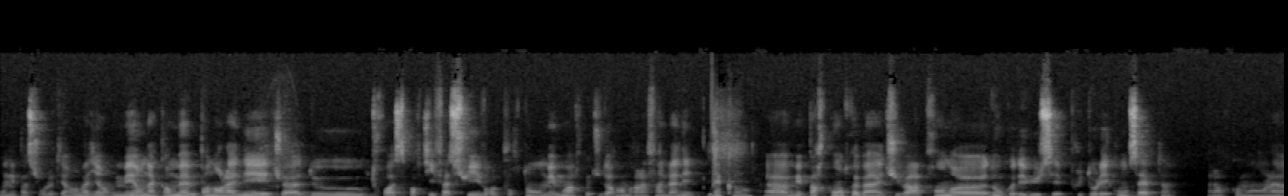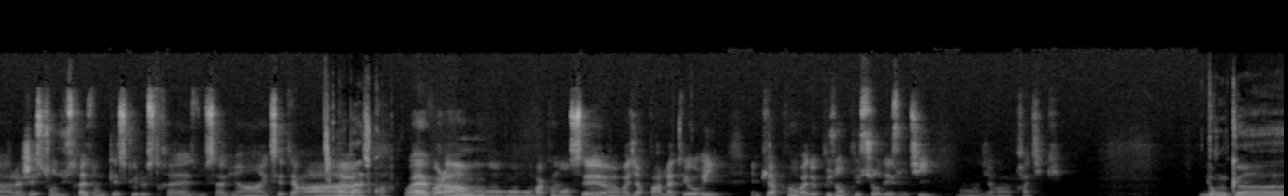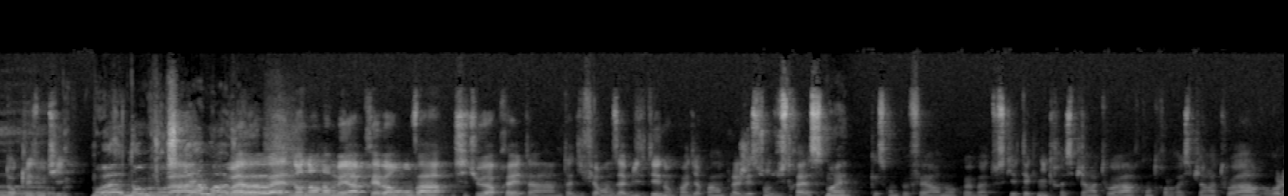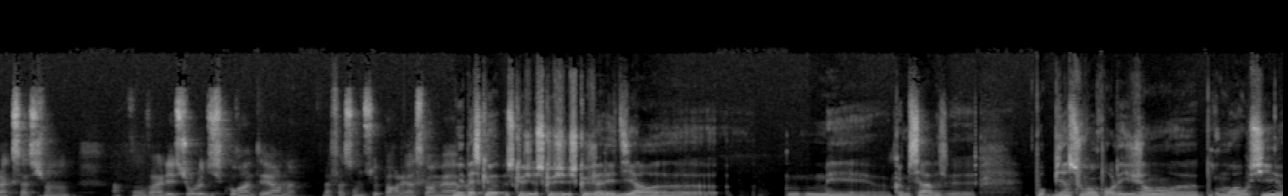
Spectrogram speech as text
on- n'est pas sur le terrain, on va dire, mais on a quand même pendant l'année, tu as deux ou trois sportifs à suivre pour ton mémoire que tu dois rendre à la fin de l'année. d'accord. Euh, mais par contre, ben, tu vas apprendre, euh, donc au début, c'est plutôt les concepts. Alors, comment la, la gestion du stress, donc qu'est-ce que le stress, d'où ça vient, etc. La base, quoi. Ouais, voilà, Mhm. on, on- on va commencer, on va dire, par de la théorie, et puis après, on va de plus en plus sur des outils, on va dire, pratiques. Donc, euh, Donc, les outils Ouais, non, mais j'en sais Bah, rien, moi. Ouais, ouais, ouais. Non, non, non, mais après, bah, on va, si tu veux, après, tu as, différentes habiletés. Donc, on va dire, par exemple, la gestion du stress. Ouais. Qu'est-ce qu'on peut faire? Donc, euh, bah, tout ce qui est technique respiratoire, contrôle respiratoire, relaxation. Après, on va aller sur le discours interne, la façon de se parler à soi-même. Oui, parce que ce que, ce que, ce que j'allais dire, euh, mais comme ça, pour- bien souvent pour les gens, pour moi aussi,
